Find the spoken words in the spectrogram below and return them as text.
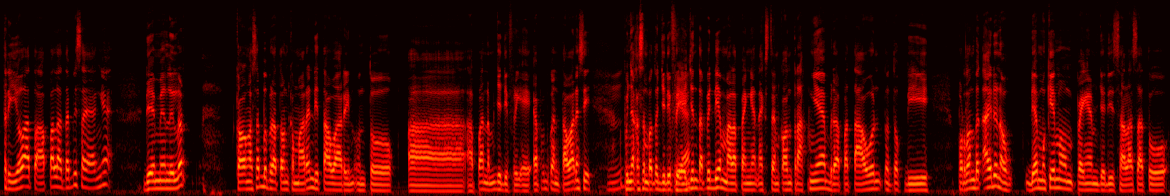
trio atau apalah tapi sayangnya Damian Lillard kalau nggak salah beberapa tahun kemarin ditawarin untuk eh, apa namanya jadi free agent apa bukan tawarin sih punya kesempatan jadi free Iya. agent tapi dia malah pengen extend kontraknya berapa tahun untuk di Portland but I don't know dia mungkin mau pengen menjadi salah satu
